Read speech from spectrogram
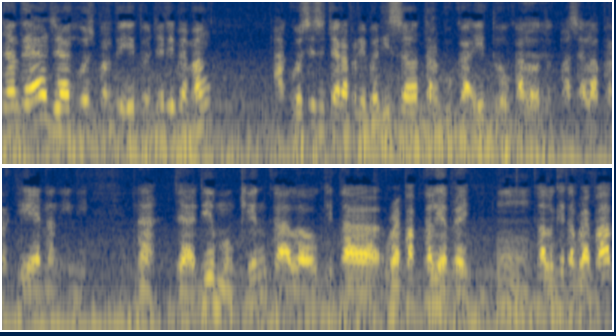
nyantai aja gue seperti itu. Jadi memang aku sih secara pribadi seterbuka itu kalau untuk masalah perklienan ini. Nah, jadi mungkin kalau kita wrap up kali ya, Bray. Hmm. Kalau kita wrap up,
